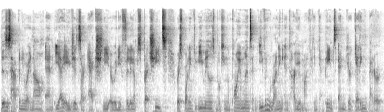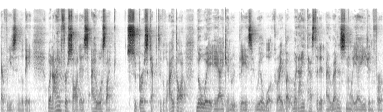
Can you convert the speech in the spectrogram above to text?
This is happening right now, and AI agents are actually already filling up spreadsheets, responding to emails, booking appointments, and even running entire marketing campaigns. And you're getting better every single day. When I first saw this, I was like, super skeptical. I thought no way AI can replace real work, right? But when I tested it, I ran a small AI agent for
